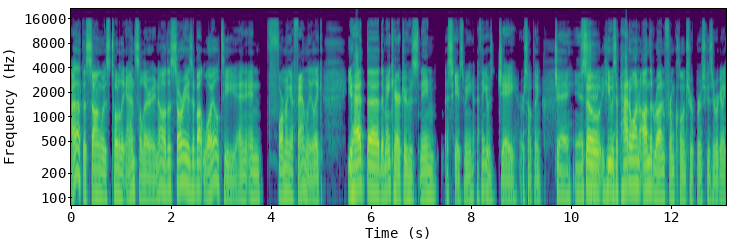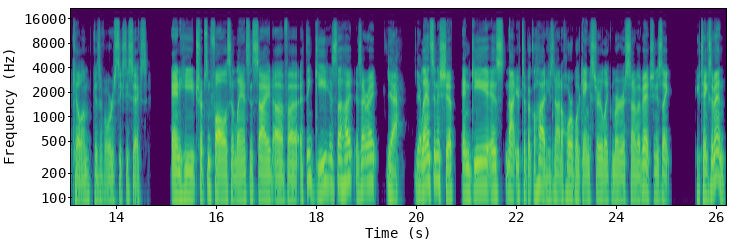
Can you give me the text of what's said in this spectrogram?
I thought the song was totally ancillary. No, the story is about loyalty and, and forming a family. Like you had the the main character whose name escapes me. I think it was Jay or something. Jay. Yeah, so Jay. he was a Padawan on the run from clone troopers because they were going to kill him because of Order 66. And he trips and falls and lands inside of, uh, I think Guy is the Hutt. Is that right? Yeah. Yep. Lands in a ship, and Guy is not your typical Hutt. He's not a horrible gangster, like murderous son of a bitch. And he's like, he takes him in.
